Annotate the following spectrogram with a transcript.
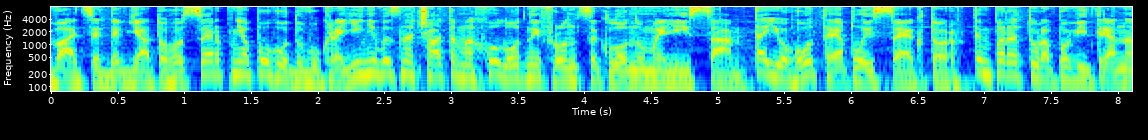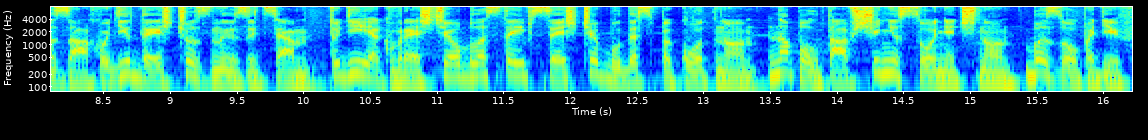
29 серпня погоду в Україні визначатиме холодний фронт циклону Меліса та його теплий сектор. Температура повітря на заході дещо знизиться, тоді як в решті областей все ще буде спекотно. На Полтавщині сонячно, без опадів.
